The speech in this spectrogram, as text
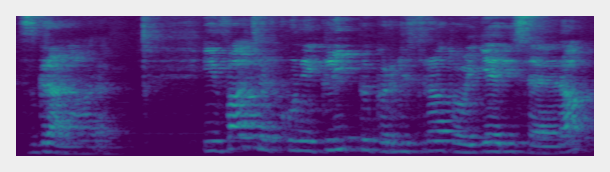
sgranare. Infatti alcuni clip che ho registrato ieri sera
